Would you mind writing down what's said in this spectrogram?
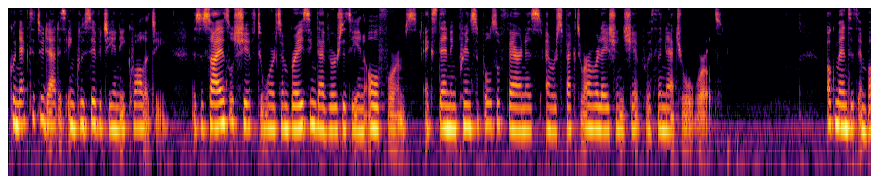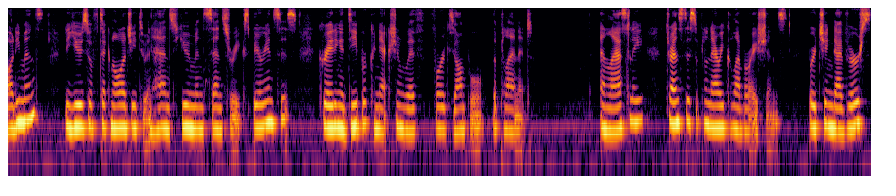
Connected to that is inclusivity and equality, a societal shift towards embracing diversity in all forms, extending principles of fairness and respect to our relationship with the natural world. Augmented embodiment, the use of technology to enhance human sensory experiences, creating a deeper connection with, for example, the planet. And lastly, transdisciplinary collaborations, bridging diverse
